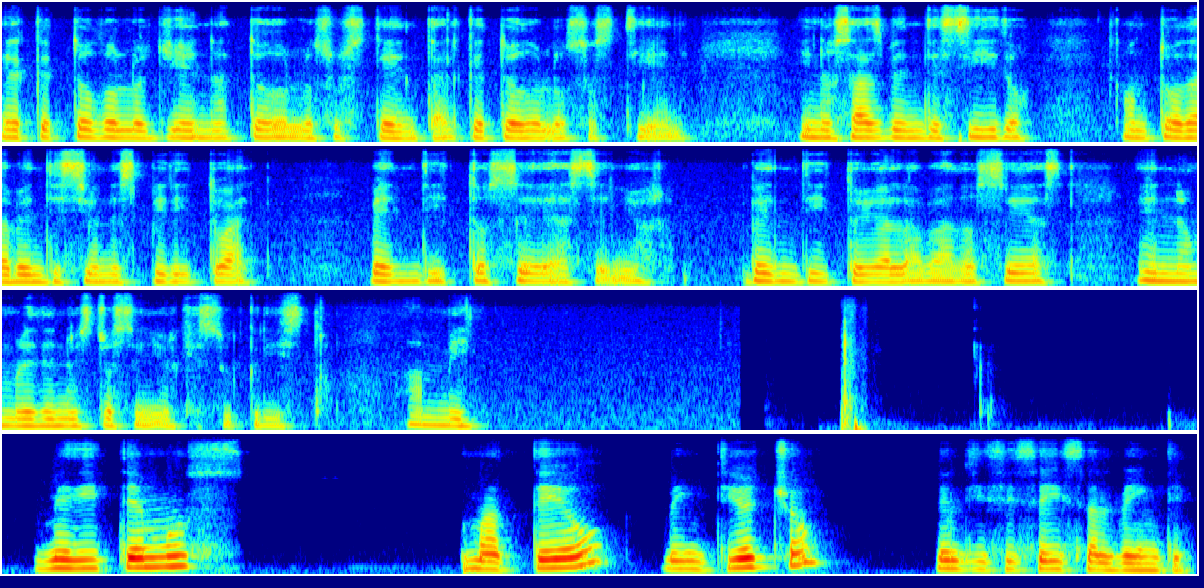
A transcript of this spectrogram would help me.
el que todo lo llena, todo lo sustenta, el que todo lo sostiene. Y nos has bendecido con toda bendición espiritual. Bendito seas, Señor. Bendito y alabado seas en nombre de nuestro Señor Jesucristo. Amén. Meditemos Mateo 28, del 16 al 20.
